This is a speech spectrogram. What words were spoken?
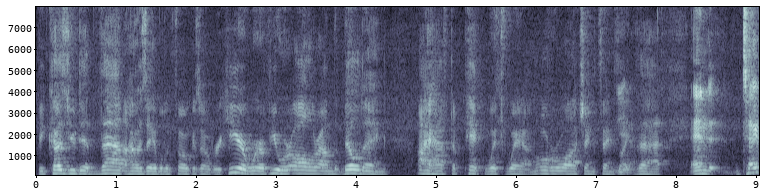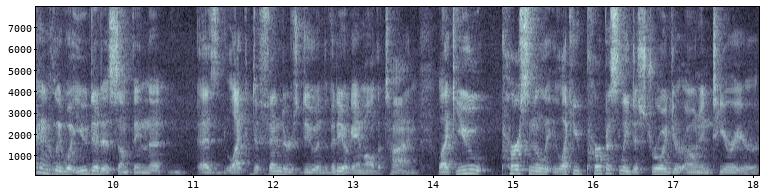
because you did that, I was able to focus over here. Where if you were all around the building, I have to pick which way I'm overwatching, things like that. And technically, what you did is something that, as like defenders do in the video game all the time. Like you personally, like you purposely destroyed your own interior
